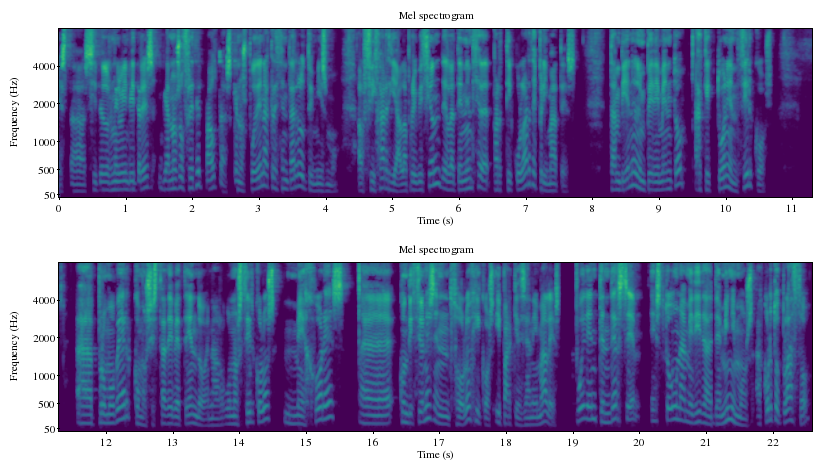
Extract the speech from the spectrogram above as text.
esta 7-2023, ya nos ofrece pautas que nos pueden acrecentar el optimismo al fijar ya la prohibición de la tenencia particular de primates. También el impedimento a que actúen en circos. A promover, como se está debatiendo en algunos círculos, mejores eh, condiciones en zoológicos y parques de animales. Puede entenderse esto una medida de mínimos a corto plazo,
